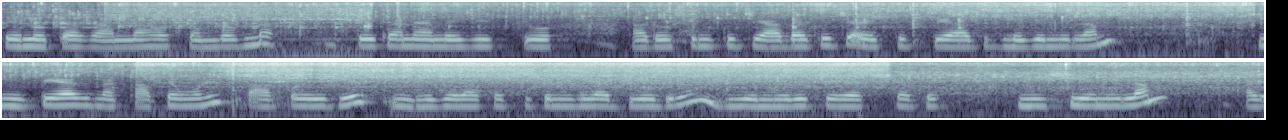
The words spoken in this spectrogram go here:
তেলে তার রান্না হওয়া সম্ভব না। সেখানে আমি যে একটু রসুন কুচি, আদা কুচি আর একটু পেঁয়াজ ভেজে নিলাম। পেঁয়াজ না, কাঁচামরিচ, তারপরে যে ভেজে রাখা চিকেনগুলো দিয়ে দিলাম। দিয়ে মেরেচে একসাথে মিশিয়ে নিলাম। আর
